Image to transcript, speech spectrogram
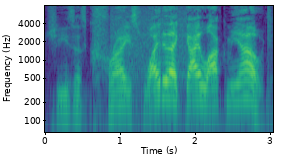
Jesus Christ, why did that guy lock me out?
